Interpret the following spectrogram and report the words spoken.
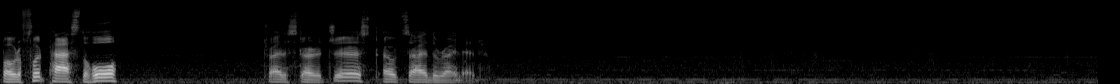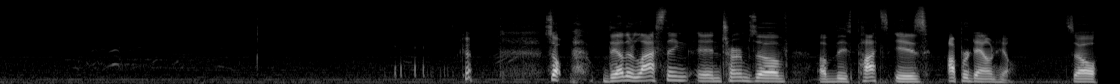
about a foot past the hole, try to start it just outside the right edge. Okay. So the other last thing in terms of of these putts is up or downhill. So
